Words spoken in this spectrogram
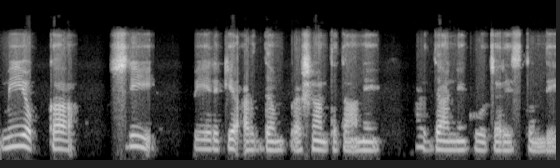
మీ యొక్క శ్రీ పేరుకి అర్థం ప్రశాంతత అనే అర్థాన్ని గోచరిస్తుంది.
